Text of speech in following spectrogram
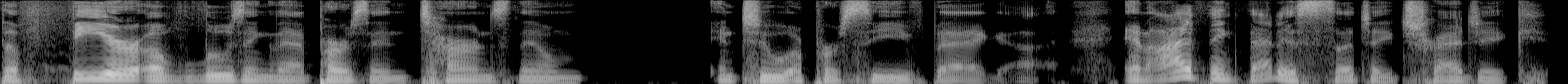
the fear of losing that person turns them into a perceived bad guy. And I think that is such a tragic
